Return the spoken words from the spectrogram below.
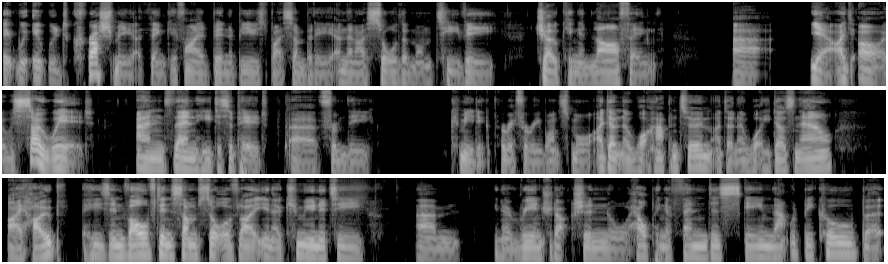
it, w- it would crush me i think if i had been abused by somebody and then i saw them on tv joking and laughing. Uh yeah i oh it was so weird. And then he disappeared uh from the comedic periphery once more. I don't know what happened to him. I don't know what he does now. I hope he's involved in some sort of like you know community um you know reintroduction or helping offenders scheme that would be cool but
